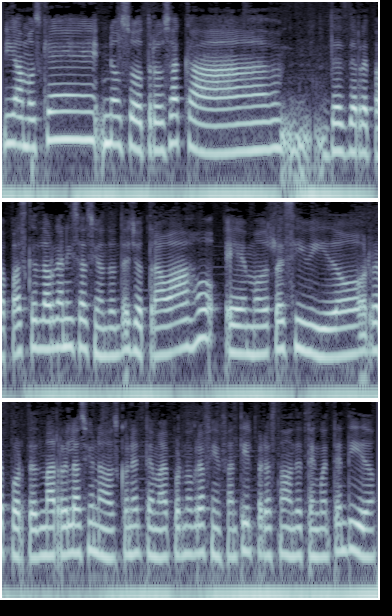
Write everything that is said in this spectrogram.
Digamos que nosotros acá, desde Red Papás, que es la organización donde yo trabajo, hemos recibido reportes más relacionados con el tema de pornografía infantil, pero hasta donde tengo entendido,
